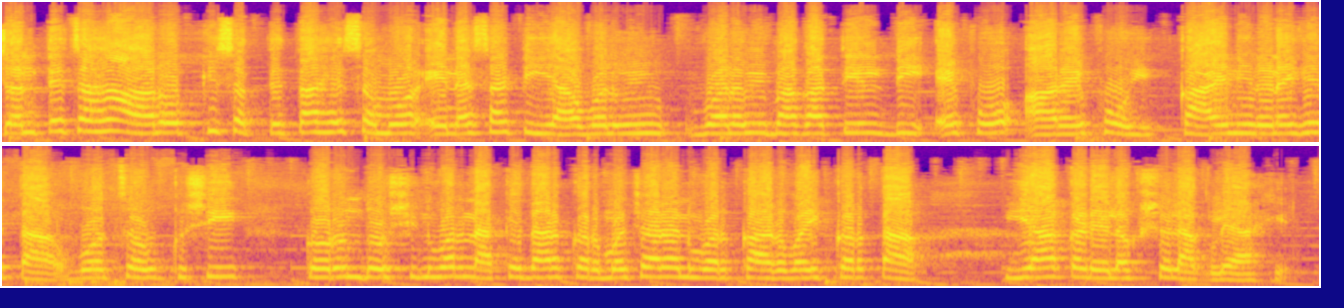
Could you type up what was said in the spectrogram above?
जनतेचा हा आरोप की सत्यता हे समोर येण्यासाठी या वन वि- वन विभागातील डीएफओ ओ काय निर्णय घेता व चौकशी करून दोषींवर नाकेदार कर्मचाऱ्यांवर कारवाई करता याकडे लक्ष लागले आहे.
